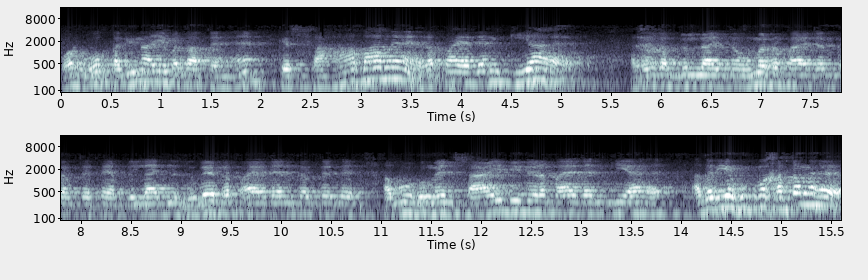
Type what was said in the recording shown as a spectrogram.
اور وہ کلینہ یہ بتاتے ہیں کہ صحابہ نے رفا دین کیا ہے۔ حضرت عبداللہ ابن عمر رفا دین کرتے تھے، عبداللہ ابن زبیر رفا دین کرتے تھے، ابو حمید سعیدی نے رفا دین کیا ہے۔ اگر یہ حکم ختم ہے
